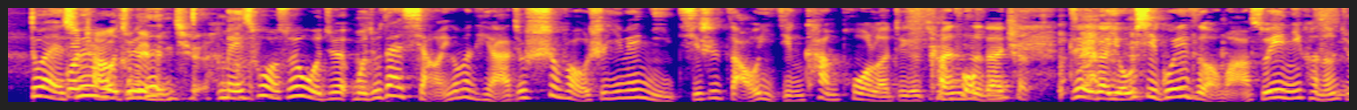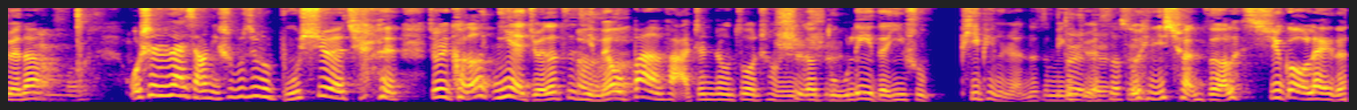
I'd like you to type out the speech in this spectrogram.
对，所以我觉得明确，没错。所以我觉得 我就在想一个问题啊，就是否是因为你其实早已经看破了这个 圈子的这个游戏规则嘛，所以你可能觉得。我甚至在想，你是不是就是不屑去，就是可能你也觉得自己没有办法真正做成一个独立的艺术批评人的这么一个角色，所以你选择了虚构类的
